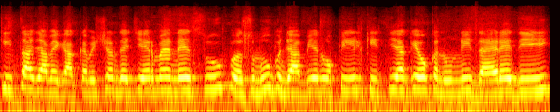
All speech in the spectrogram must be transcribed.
ਕੀਤਾ ਜਾਵੇਗਾ। ਕਮਿਸ਼ਨ ਦੇ ਚੇਅਰਮੈਨ ਨੇ ਸੂਪ ਸਮੂਹ ਪੰਜਾਬੀਆਂ ਨੂੰ ਅਪੀਲ ਕੀਤੀ ਹੈ ਕਿ ਉਹ ਕਾਨੂੰਨੀ ਦਾਇਰੇ ਦੀ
